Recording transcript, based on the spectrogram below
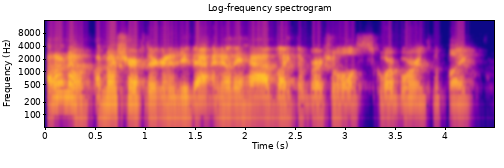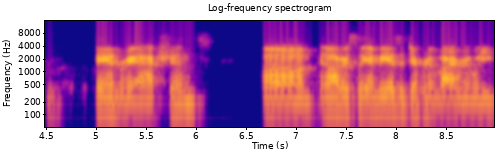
I don't know. I'm not sure if they're going to do that. I know they have like the virtual scoreboards with like fan reactions. Um, and obviously, NBA is a different environment you,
